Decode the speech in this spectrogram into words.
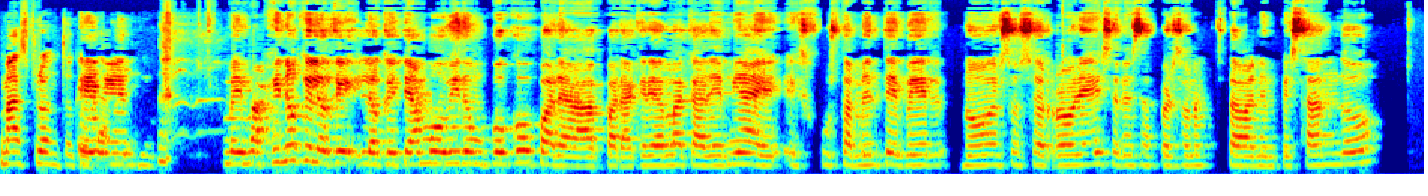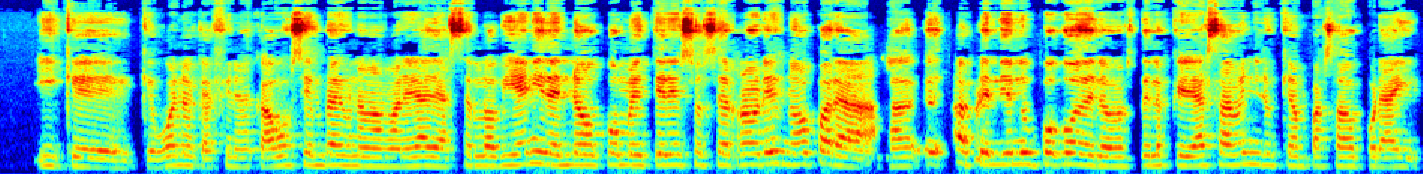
más pronto que eh, Me imagino que lo que lo que te ha movido un poco para, para crear la academia es, es, justamente ver ¿no? esos errores en esas personas que estaban empezando y que, que, bueno, que al fin y al cabo siempre hay una manera de hacerlo bien y de no cometer esos errores, ¿no? Para aprendiendo un poco de los, de los que ya saben y los que han pasado por ahí.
